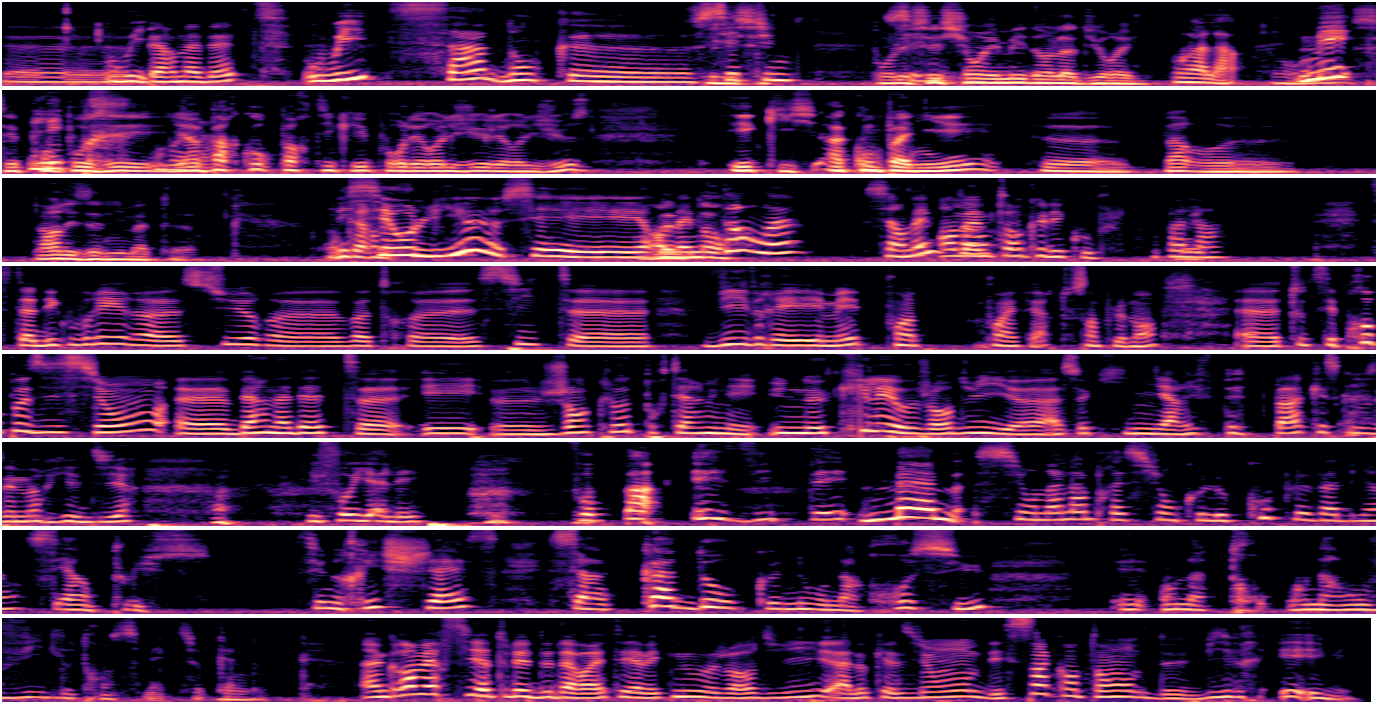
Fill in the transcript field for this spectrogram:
euh, Oui. Bernadette? Oui, ça, donc, euh, C'est une. Pour les sessions aimées dans la durée. Voilà. On- Mais c'est les proposé. pr- Il y a un parcours particulier pour les religieux et les religieuses et qui accompagné euh, par euh, par les animateurs. On Mais c'est au lieu, c'est En en, même même temps. temps. hein. C'est en même en temps. même temps que les couples. Voilà. C'est à découvrir euh, sur euh, votre site euh, vivre et tout simplement. Euh, toutes ces propositions, euh, Bernadette et euh, Jean-Claude, pour terminer, une clé aujourd'hui euh, à ceux qui n'y arrivent peut-être pas, qu'est-ce que vous aimeriez dire Il faut y aller. Il faut pas hésiter, même si on a l'impression que le couple va bien, c'est un plus. C'est une richesse, c'est un cadeau que nous on a reçu et on a envie de le transmettre ce cadeau. Un grand merci à tous les deux d'avoir été avec nous aujourd'hui à l'occasion des 50 ans de Vivre et Aimer.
